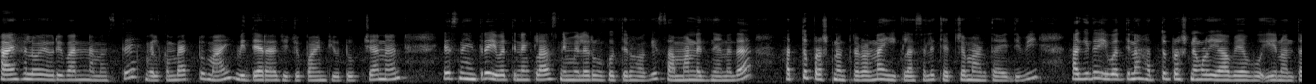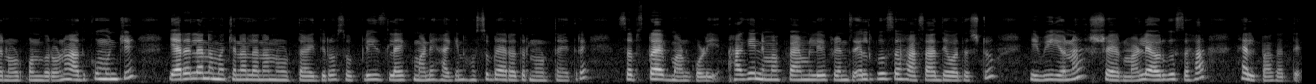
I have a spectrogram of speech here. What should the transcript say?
Hi hello everyone namaste welcome back to my Vidyaraj edu point YouTube channel yes ಸ್ನೇಹಿತರೆ, ಇವತ್ತಿನ ಕ್ಲಾಸ್ ನಿಮ್ಮೆಲ್ಲರಿಗೂ ಗೊತ್ತಿರೋ ಹಾಗೆ ಸಾಮಾನ್ಯ ಜ್ಞಾನದ ಹತ್ತು ಪ್ರಶ್ನೋತ್ತರಗಳನ್ನ ಈ ಕ್ಲಾಸಲ್ಲಿ ಚರ್ಚೆ ಮಾಡ್ತಾ ಇದ್ದೀವಿ. ಹಾಗಿದ್ರೆ ಇವತ್ತಿನ ಹತ್ತು ಪ್ರಶ್ನೆಗಳು ಯಾವ್ಯಾವು, ಏನು ಅಂತ ನೋಡ್ಕೊಂಡು ಬರೋಣ. ಅದಕ್ಕೂ ಮುಂಚೆ ಯಾರೆಲ್ಲ ನಮ್ಮ ಚಾನಲನ್ನು ನೋಡ್ತಾ ಇದ್ದೀರೋ ಸೊ ಪ್ಲೀಸ್ ಲೈಕ್ ಮಾಡಿ ಹಾಗೆಯೇ ಹೊಸಬ್ರು ಯಾರಾದರೂ ನೋಡ್ತಾ ಇದ್ದರೆ ಸಬ್ಸ್ಕ್ರೈಬ್ ಮಾಡ್ಕೊಳ್ಳಿ. ಹಾಗೆ ನಿಮ್ಮ ಫ್ಯಾಮಿಲಿ ಫ್ರೆಂಡ್ಸ್ ಎಲ್ರಿಗೂ ಸಹ ಸಾಧ್ಯವಾದಷ್ಟು ಈ ವಿಡಿಯೋನ ಶೇರ್ ಮಾಡಲಿ. ಅವ್ರಿಗೂ ಸಹ ಹೆಲ್ಪ್ ಆಗುತ್ತೆ.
